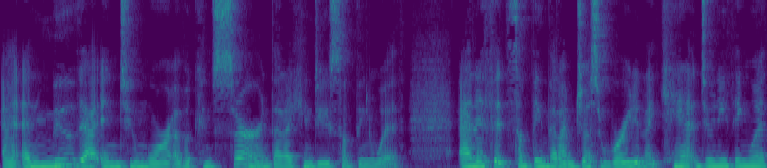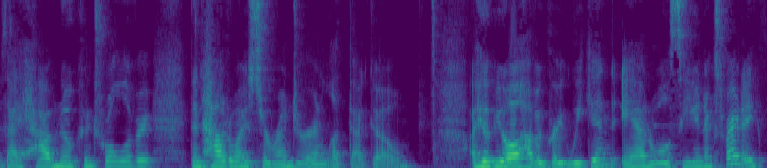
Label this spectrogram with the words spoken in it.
and, and move that into more of a concern that I can do something with? And if it's something that I'm just worried and I can't do anything with, I have no control over it, then how do I surrender and let that go? I hope you all have a great weekend and we'll see you next Friday.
